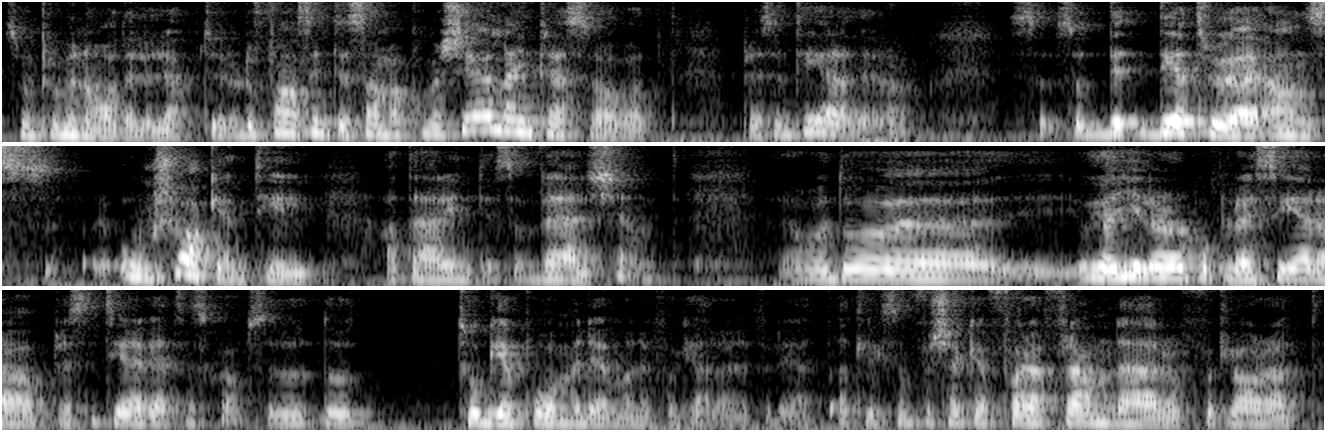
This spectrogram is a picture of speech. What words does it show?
som en promenad eller löptur. Och då fanns inte samma kommersiella intresse av att presentera det. Då. Så, så det, det, tror jag är ans orsaken till att det här inte är så välkänt. Och, då, eh, och jag gillar att popularisera och presentera vetenskap. Så då, då tog jag på mig det, om man nu får kalla det för det. Att, att liksom försöka föra fram det här och förklara att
